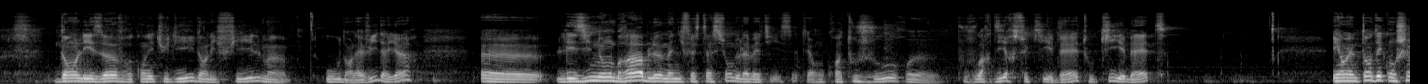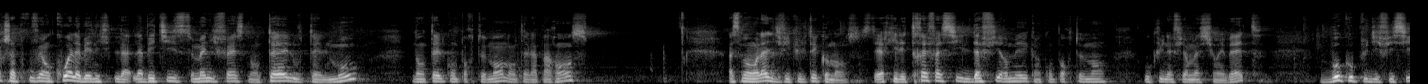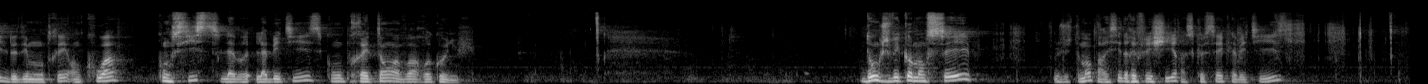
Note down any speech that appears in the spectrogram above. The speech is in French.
dans les œuvres qu'on étudie, dans les films ou dans la vie d'ailleurs, euh, les innombrables manifestations de la bêtise. C'est-à-dire, on croit toujours euh, pouvoir dire ce qui est bête ou qui est bête. Et en même temps, dès qu'on cherche à prouver en quoi la, la bêtise se manifeste dans tel ou tel mot, dans tel comportement, dans telle apparence, à ce moment-là, la difficulté commence. C'est-à-dire qu'il est très facile d'affirmer qu'un comportement ou qu'une affirmation est bête, beaucoup plus difficile de démontrer en quoi consiste la, bêtise qu'on prétend avoir reconnue. Donc je vais commencer justement par essayer de réfléchir à ce que c'est que la bêtise,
